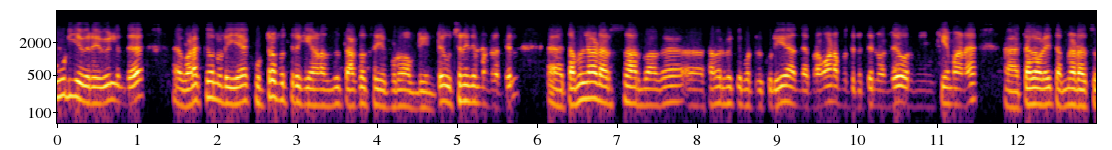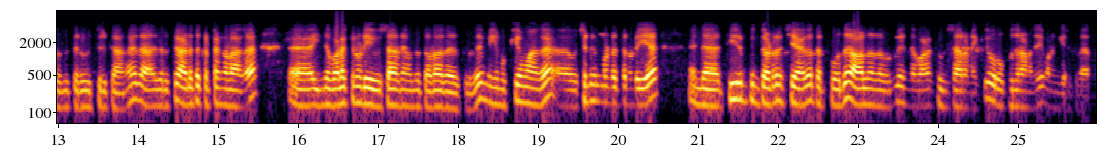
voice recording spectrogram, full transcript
கூடிய விரைவில் இந்த வழக்கினுடைய குற்றப்பத்திரிகையானது தாக்கல் செய்யப்படும் அப்படின்ட்டு உச்சநீதிமன்றத்தில் தமிழ்நாடு அரசு சார்பாக சமர்ப்பிக்கப்பட்டிருக்கூடிய அந்த பிரமாண பத்திரத்தில் வந்து ஒரு மிக முக்கியமான தகவலை தமிழ்நாடு அரசு வந்து தெரிவிச்சிருக்காங்க. இது அதற்கு அடுத்த கட்டங்களாக இந்த வழக்கினுடைய விசாரணை வந்து தொடர இருக்குது மிக முக்கியமாக உச்சநீதிமன்றத்தினுடைய இந்த தீர்ப்பின் தொடர்ச்சியாக தற்போது ஆளுநர் அவர்கள் இந்த வழக்கு விசாரணைக்கு ஒரு ஒப்புதலானதை வழங்கியிருக்கிறார்.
